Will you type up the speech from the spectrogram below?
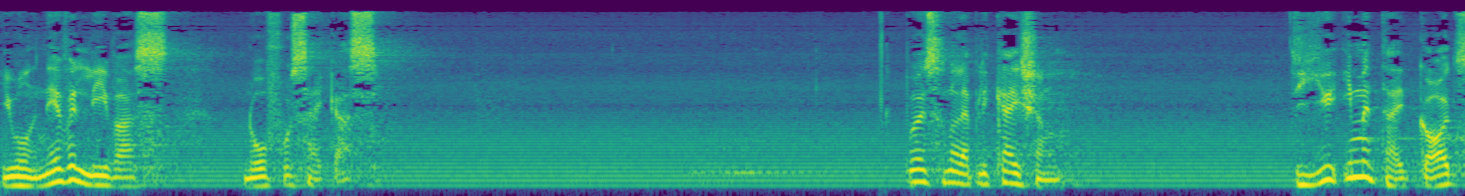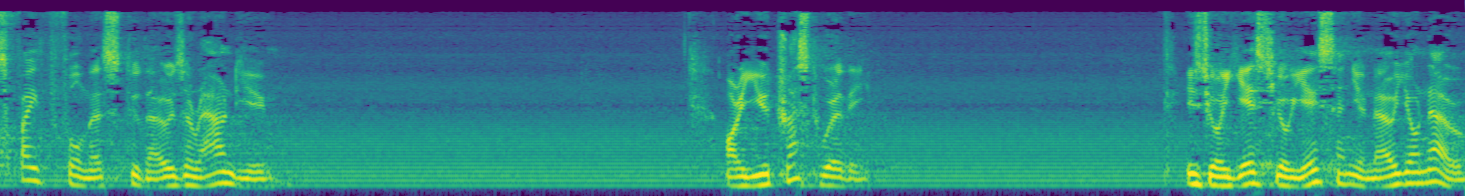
He will never leave us nor forsake us. Personal application. Do you imitate God's faithfulness to those around you? Are you trustworthy? Is your yes your yes and your no your no?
